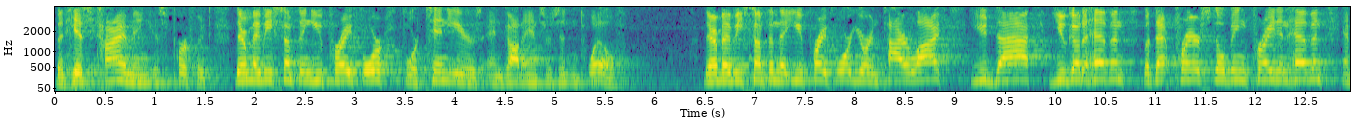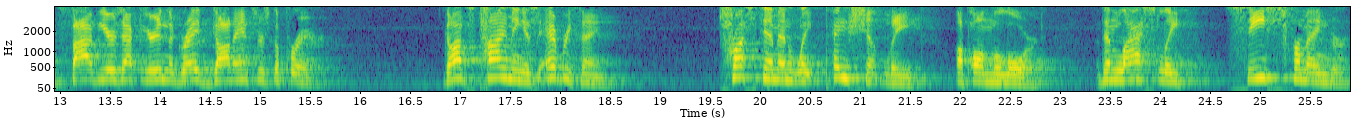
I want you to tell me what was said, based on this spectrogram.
But His timing is perfect. There may be something you pray for for 10 years and God answers it in 12. There may be something that you pray for your entire life. You die, you go to heaven, but that prayer is still being prayed in heaven. And five years after you're in the grave, God answers the prayer. God's timing is everything. Trust Him and wait patiently upon the Lord. Then, lastly, cease from anger.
